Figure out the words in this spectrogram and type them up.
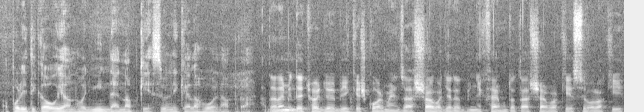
A politika olyan, hogy minden nap készülni kell a holnapra. Hát de nem mindegy, hogy békés kormányzással vagy eredmények felmutatásával készül valaki,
